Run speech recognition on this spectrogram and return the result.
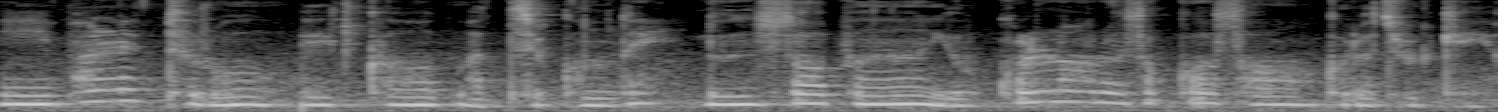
이 팔레트로 메이크업 마칠 건데 눈썹은 이 컬러를 섞어서 그려줄게요.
